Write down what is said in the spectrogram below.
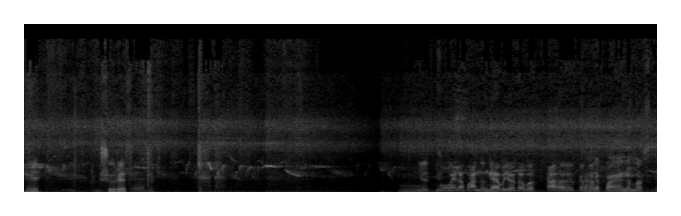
हे सूरज. हे पहिला बांधून घ्या पाहिजे होता बघ काय झालं का- पायानं मस्त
